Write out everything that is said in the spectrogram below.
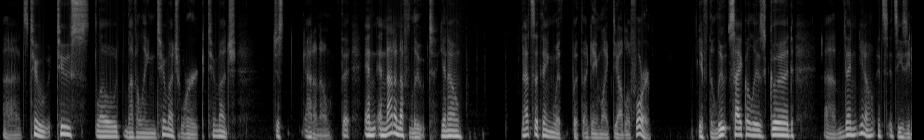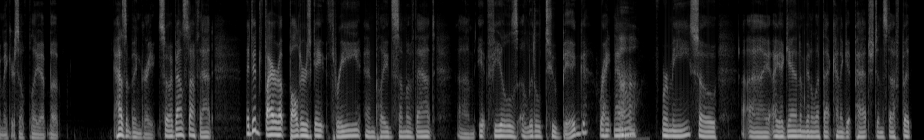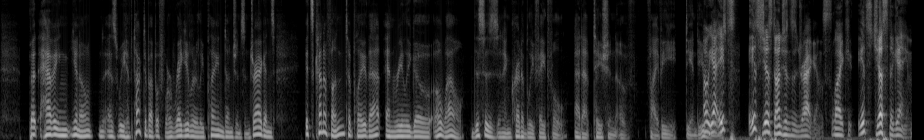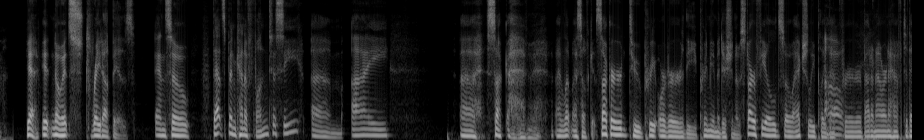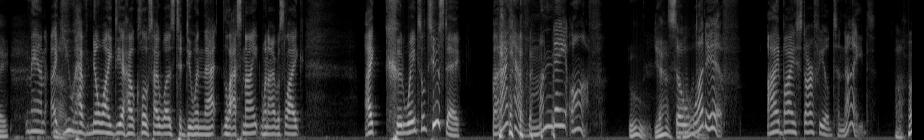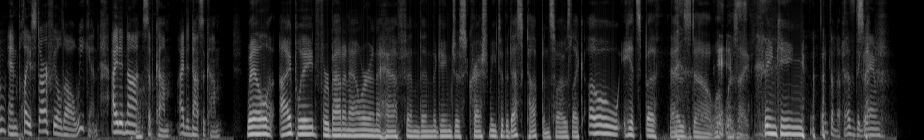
Uh, it's too too slow leveling, too much work, too much just I don't know. The, and and not enough loot, you know. That's the thing with with a game like Diablo 4. If the loot cycle is good, um, then you know it's it's easy to make yourself play it, but hasn't been great. So I bounced off that. I did fire up Baldur's Gate 3 and played some of that. Um, it feels a little too big right now Uh-huh. for me. So I, I again, I'm going to let that kind of get patched and stuff. But, but having, you know, as we have talked about before, regularly playing Dungeons and Dragons, it's kind of fun to play that and really go, oh, wow, this is an incredibly faithful adaptation of 5e D&D. Oh yeah, it's it's just Dungeons and Dragons. Like it's just the game. Yeah, it no, it straight up is. And so that's been kind of fun to see. Um I uh suck I let myself get suckered to pre-order the premium edition of Starfield, so I actually played Oh. that for about an hour and a half today. Man, Um, you have no idea how close I was to doing that last night when I was like, I could wait till Tuesday, but I have Monday off. Ooh, yeah. So what if I buy Starfield tonight Uh-huh. and play Starfield all weekend? I did not succumb. I did not succumb. Well, I played for about an hour and a half, and then the game just crashed me to the desktop. And so I was like, oh, it's Bethesda. What was I thinking? It's a Bethesda So- game.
